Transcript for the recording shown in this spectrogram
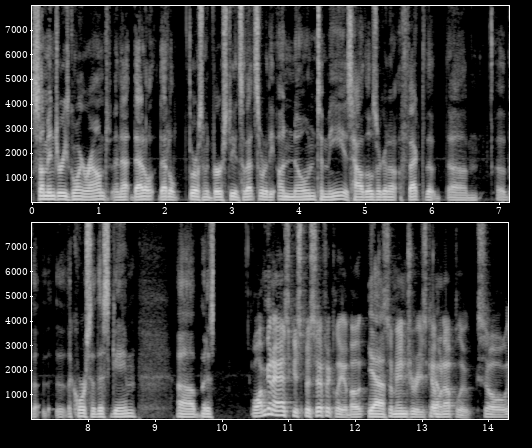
some injuries going around, and that that'll that'll throw some adversity, and so that's sort of the unknown to me is how those are going to affect the um, uh, the the course of this game. but as well, I'm going to ask you specifically about yeah. some injuries coming yep. up, Luke. So,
